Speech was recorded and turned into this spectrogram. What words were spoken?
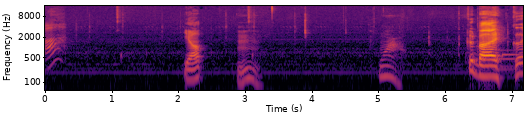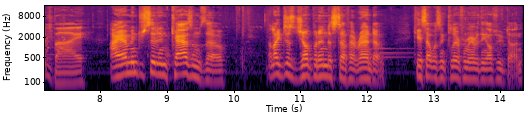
Ah, Yup. Wow. Goodbye. Goodbye. I am interested in chasms, though. I like just jumping into stuff at random. In case that wasn't clear from everything else we've done.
